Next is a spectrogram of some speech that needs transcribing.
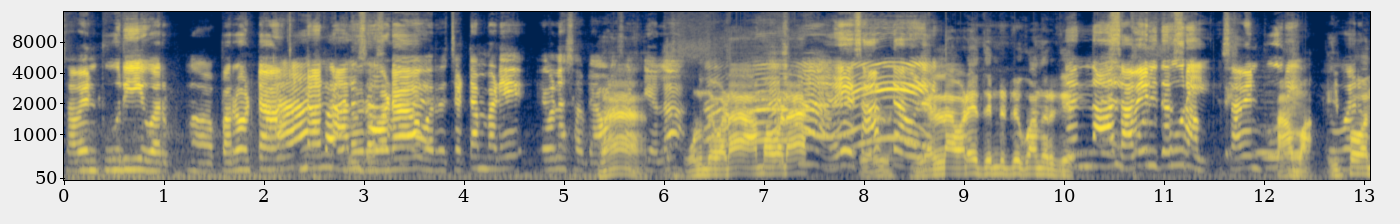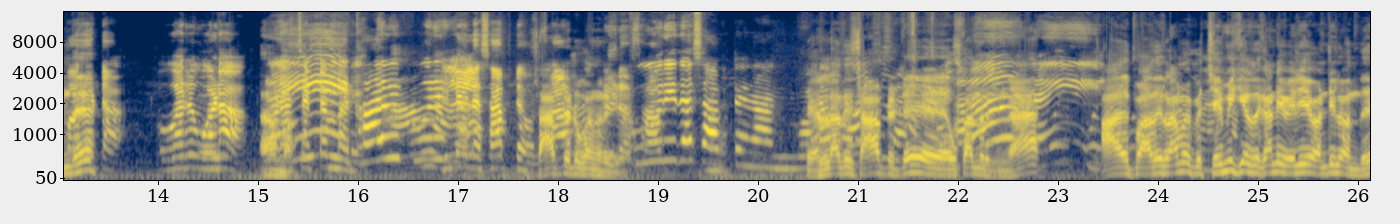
செவன் பூரி ஒரு பரோட்டா ஒரு வடை ஒரு சட்டம்படை எவ்வளவு சாப்பிட்டேன்? உளுந்த வடை ஆம வடை. எல்லா வடையும் தின்னுட்டு உட்காந்துருக்கு. செவன் பூரி செவன் பூரி ஆமா. இப்போ வந்து- ஒரு வடை. ஆமா. ஒரு சட்டம்படை இல்ல இல்ல சாப்பிட்டேன் சாப்பிட்டுட்டு உட்காந்துருக்கு பூரி. தான் சாப்பிட்டேன் நான். எல்லாத்தையும் சாப்பிட்டுட்டு உட்காந்துருக்குங்க. அது இப்போ அது இல்லாமல் இப்போ செமிக்கிறதுக்காண்டி வெளியே வண்டியில் வந்து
